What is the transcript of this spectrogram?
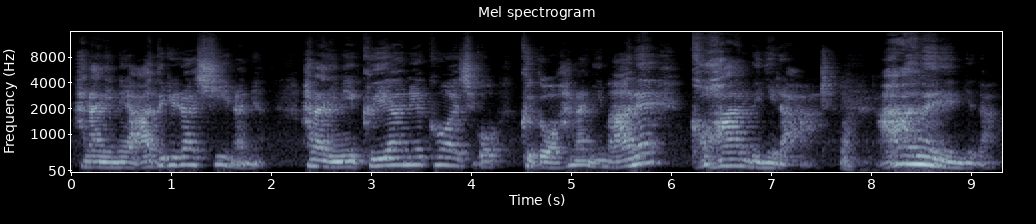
하나님의 아들이라 시인하면 하나님이 그의 안에 거하시고 그도 하나님 안에 거하느니라. 아멘입니다.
